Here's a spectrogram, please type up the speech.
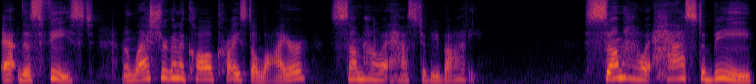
at this feast, unless you're going to call Christ a liar, somehow it has to be body. Somehow it has to be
